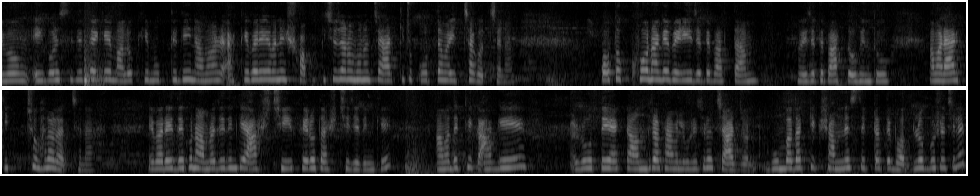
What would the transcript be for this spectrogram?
এবং এই পরিস্থিতি থেকে মা লক্ষ্মী মুক্তি দিন আমার একেবারে মানে সব কিছু যেন মনে হচ্ছে আর কিছু করতে আমার ইচ্ছা করছে না। কতক্ষণ আগে বেরিয়ে যেতে পারতাম, হয়ে যেতে পারতো কিন্তু আমার আর কিচ্ছু ভালো লাগছে না। এবারে দেখুন, আমরা যেদিনকে আসছি, ফেরত আসছি যেদিনকে, আমাদের ঠিক আগে রোতে একটা আন্ধ্রা ফ্যামিলি বসেছিল, চারজন। বুম্বাদার ঠিক সামনের সিটটাতে ভদ্রলোক বসেছিলেন,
